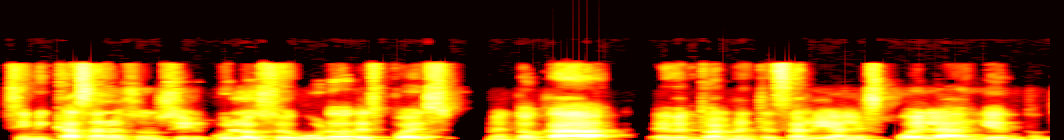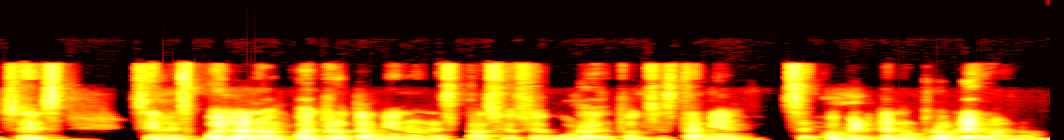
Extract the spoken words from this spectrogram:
si mi casa no es un círculo seguro, después me toca eventualmente salir a la escuela y entonces si en la escuela no encuentro también un espacio seguro, entonces también se convierte en un problema, ¿no?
